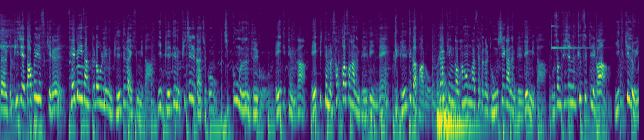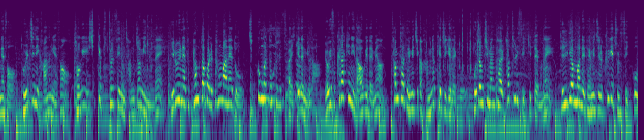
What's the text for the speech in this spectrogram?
자 여기 피지의 W 스킬을 3배 이상 끌어올리는 빌드가 있습니다. 이 빌드는 피지를 가지고 집공 룬은 들고 AD템과 AP템을 섞어서 가는 빌드인데 그 빌드가 바로 크라켄과 황혼과 새벽을 동시에 가는 빌드입니다. 우선 피지는 Q 스킬과 E 스킬로 인해서 돌진이 가능해서 적에게 쉽게 붙을 수 있는 장점이 있는데 이로 인해서 평 W 평만 해도 집공을 터뜨릴 수가 있게 됩니다. 여기서 크라켄이 나오게 되면 3타 데미지가 강력해지게 되고 고정 치명타를 터뜨릴 수 있기 때문에 딜기 한 번의 데미지를 크게 줄 수 있고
